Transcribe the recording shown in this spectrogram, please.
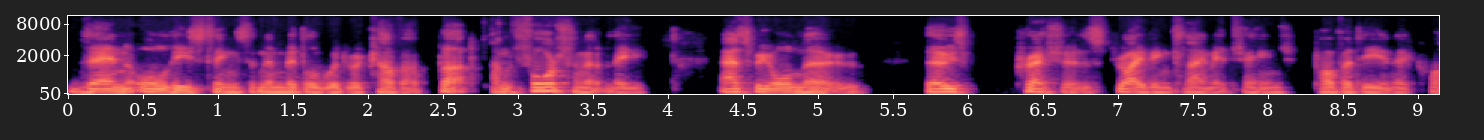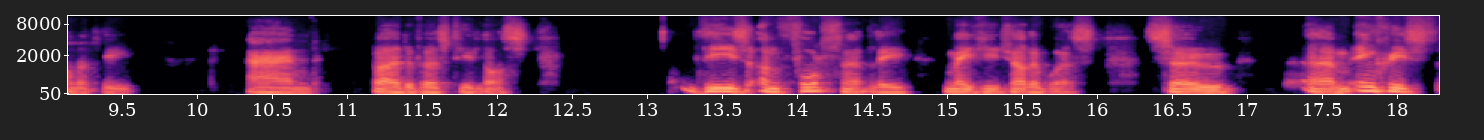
then all these things in the middle would recover. But unfortunately, as we all know, those pressures driving climate change, poverty, inequality, and biodiversity loss, these unfortunately make each other worse. So um, increased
